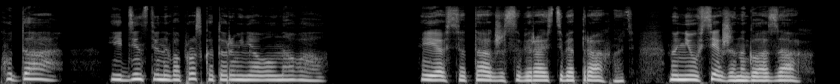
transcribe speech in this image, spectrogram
«Куда?» — единственный вопрос, который меня волновал. «Я все так же собираюсь тебя трахнуть, но не у всех же на глазах».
